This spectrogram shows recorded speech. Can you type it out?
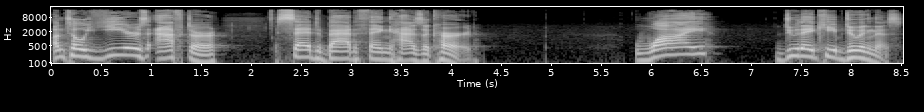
until years after said bad thing has occurred. Why do they keep doing this?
